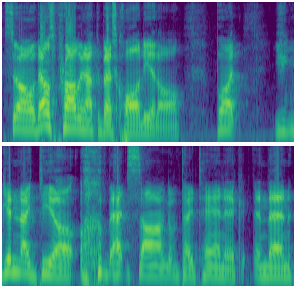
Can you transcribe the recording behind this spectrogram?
so that was probably not the best quality at all, but you can get an idea of that song of Titanic, and then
